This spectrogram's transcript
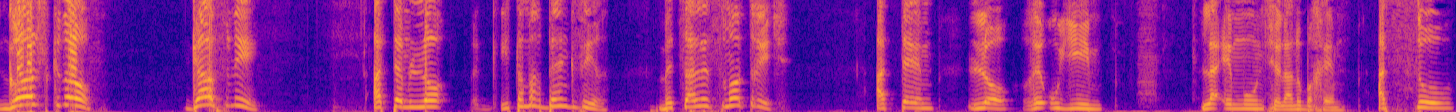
גולדקנופ, גפני. אתם לא... איתמר בן גביר, בצלאל סמוטריץ', אתם לא ראויים לאמון שלנו בכם. אסור,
